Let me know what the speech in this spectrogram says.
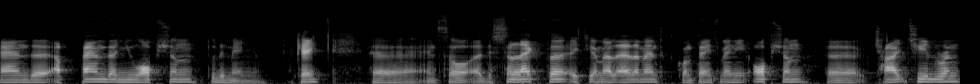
and uh, append a new option to the menu okay? Uh, and so uh, the select HTML element contains many option uh, children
